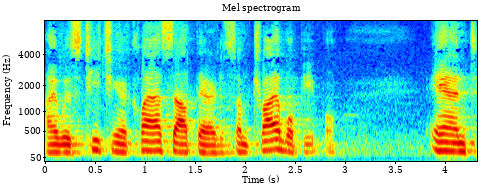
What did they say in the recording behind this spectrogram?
I was teaching a class out there to some tribal people. And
